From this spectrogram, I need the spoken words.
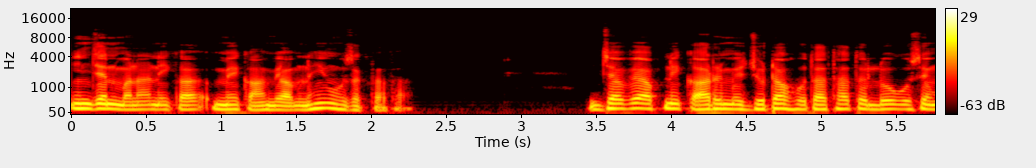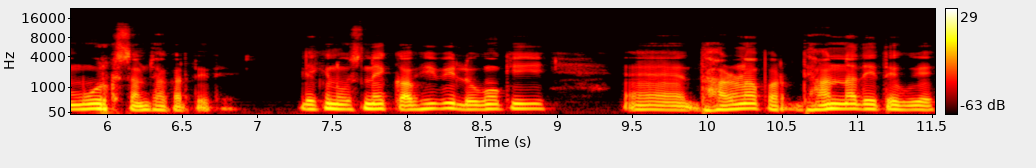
इंजन बनाने का में कामयाब नहीं हो सकता था। जब वह अपने कार्य में जुटा होता था तो लोग उसे मूर्ख समझा करते थे। लेकिन उसने कभी भी लोगों की धारणा पर ध्यान न देते हुए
